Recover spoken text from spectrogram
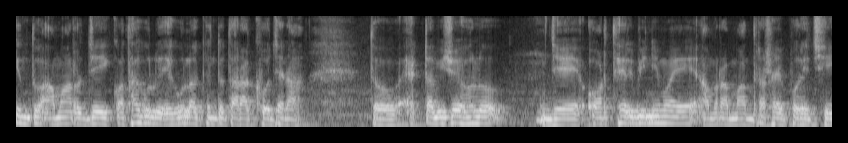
কিন্তু আমার যেই কথাগুলো, এগুলো কিন্তু তারা খোঁজে না। তো একটা বিষয় হলো যে অর্থের বিনিময়ে আমরা মাদ্রাসায় পড়েছি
